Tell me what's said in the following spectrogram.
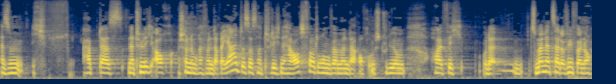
Also ich habe das natürlich auch schon im Referendariat, das ist natürlich eine Herausforderung, weil man da auch im Studium häufig oder zu meiner Zeit auf jeden Fall noch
